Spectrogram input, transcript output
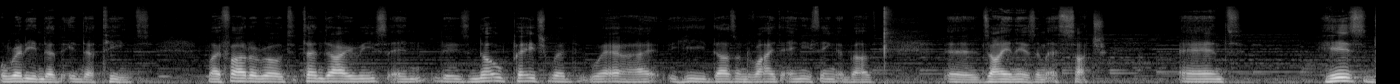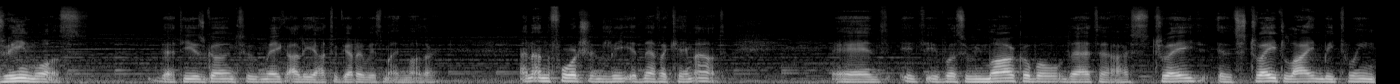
already in their, in their teens. My father wrote 10 diaries, and there's no page where, where I, he doesn't write anything about uh, Zionism as such. And his dream was that he is going to make Aliyah together with my mother. And unfortunately, it never came out. And it, it was remarkable that a straight, a straight line between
